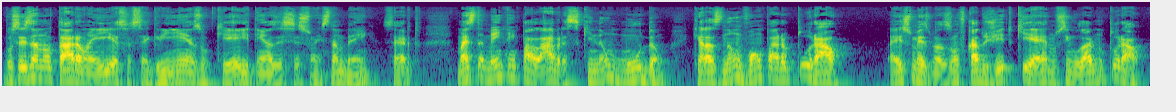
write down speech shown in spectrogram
Vocês anotaram aí essas regrinhas, ok? Tem as exceções também, certo? Mas também tem palavras que não mudam, que elas não vão para o plural. É isso mesmo, elas vão ficar do jeito que é, no singular e no plural.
